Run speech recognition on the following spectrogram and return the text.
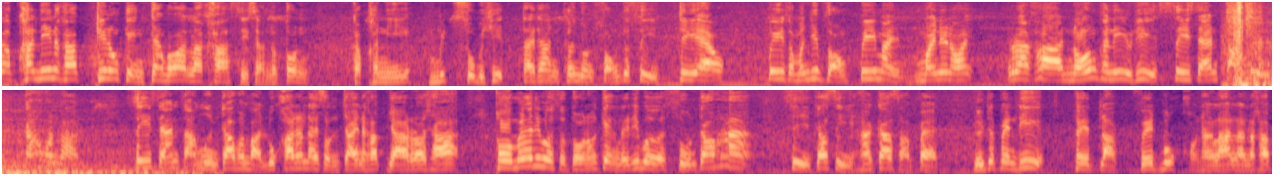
กับคันนี้นะครับที่น้องเก่งแจ้งไปว่าราคา 4 0 0แสนต้นๆ กับคันนี้ Mitsubishi Titan เครื่องยนต์ 2.4 GL ปี 2022 ปีใหม่ ไม่น้อยๆราคาน้องคันนี้อยู่ที่ 439,000 บาท 439,000 บาท ลูกค้าท่านใดสนใจนะครับ อย่ารอช้า โทรมาได้ที่เบอร์ส่วนตัวน้องเก่งเลยที่เบอร์ 095 494 5938 หรือจะเป็นที่เพจหลัก Facebook ของทางร้านแล้วนะครับ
